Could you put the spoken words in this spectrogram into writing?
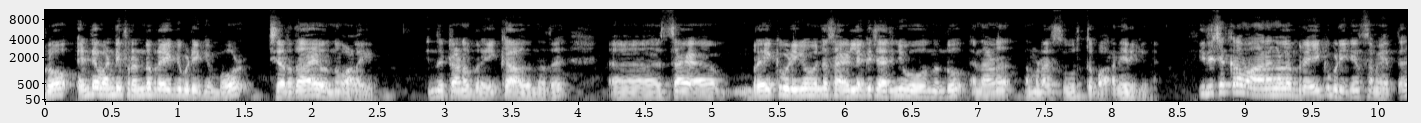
ബ്രോ എന്റെ വണ്ടി ഫ്രണ്ട് ബ്രേക്ക് പിടിക്കുമ്പോൾ ചെറുതായി ഒന്ന് വളയും. എന്നിട്ടാണ് ബ്രേക്ക് ആകുന്നത്. ബ്രേക്ക് പിടിക്കുമ്പോൾ സൈഡിലേക്ക് ചരിഞ്ഞു പോകുന്നുണ്ടോ എന്നാണ് നമ്മുടെ സുഹൃത്ത് പറഞ്ഞിരിക്കുന്നത്. ഇരുചക്ര വാഹനങ്ങളെ ബ്രേക്ക് പിടിക്കുന്ന സമയത്ത്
